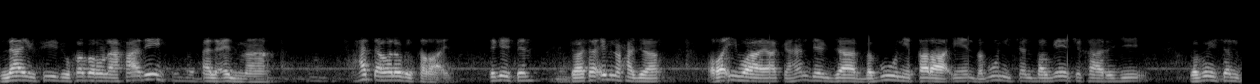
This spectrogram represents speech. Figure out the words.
لا يفيد خبر الآحاد العلم حتى ولو بالقرائن. تجيتن كاتا ابن حجر رأي وايا كهندك جار ببوني قرائن ببوني شن بلغيش خارجي ببوني شن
